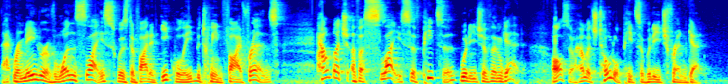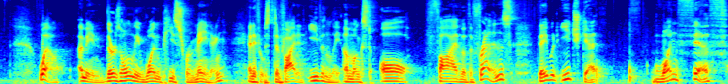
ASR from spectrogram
that remainder of one slice, was divided equally between five friends, how much of a slice of pizza would each of them get? Also, how much total pizza would each friend get? Well, I mean, there's only one piece remaining, and if it was divided evenly amongst all five of the friends, they would each get one fifth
